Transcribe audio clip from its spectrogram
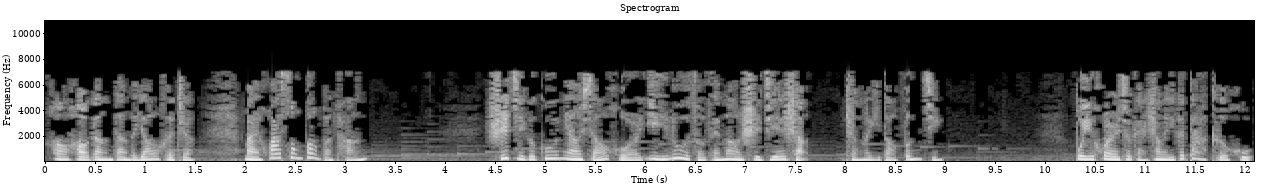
浩浩荡荡的吆喝着买花送棒棒糖。十几个姑娘小伙儿一路走在闹市街上，成了一道风景。不一会儿就赶上了一个大客户，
